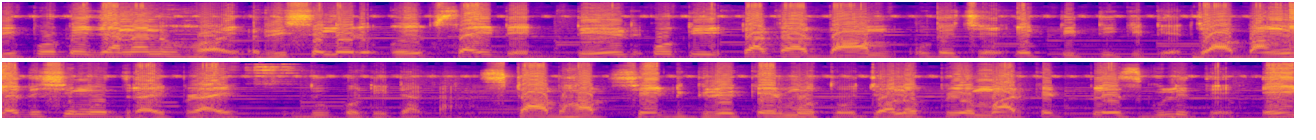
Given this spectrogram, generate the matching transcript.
রিপোর্টে জানানো হয় রিসেলের ওয়েবসাইটে দেড় কোটি টাকা দাম উঠেছে একটি টিকিটের, যা বাংলাদেশি মুদ্রায় প্রায় দু কোটি টাকা। স্টাবহাব সিড গ্রেকের মতো জনপ্রিয় মার্কেট প্লেসগুলিতে এই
